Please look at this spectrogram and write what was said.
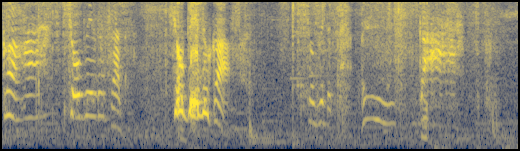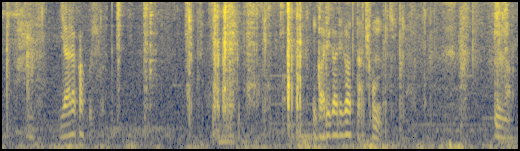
ガー。ショベルカーだ。ショベルカー。ショベルカー。うん。ガー。柔らかくしといてガリガリがあったら取んなきゃいけない今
